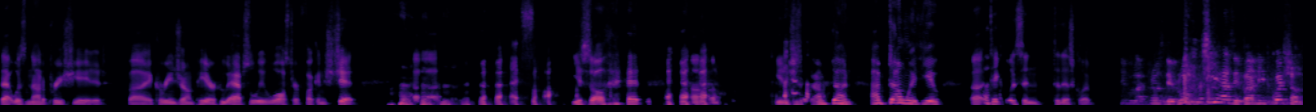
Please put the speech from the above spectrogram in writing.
that was not appreciated by Karine Jean Pierre, who absolutely lost her fucking shit. Uh, I saw. You saw that? Um, you know, she's like, I'm done. I'm done with you. Uh, take a listen to this clip people across the room. She has a valid question.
